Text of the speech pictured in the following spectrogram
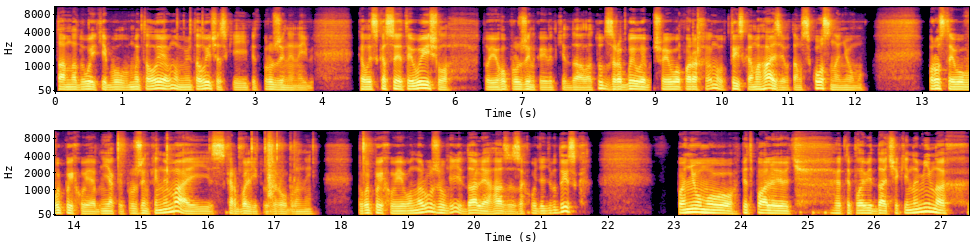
там на двойці був метале, ну, металічний і підпружинений. Коли з касети вийшло, то його пружинкою відкидало. Тут зробили, що його порох... ну, тиском газів, там скос на ньому. Просто його випихує, ніякої пружинки немає, і з карболіту зроблений. Випихує його наружу, і далі гази заходять в диск. По ньому підпалюють теплові датчики на мінах,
